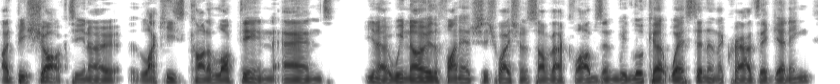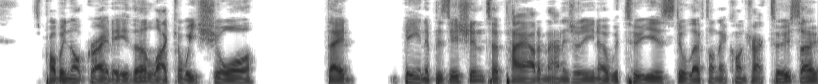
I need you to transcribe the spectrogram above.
I'd be shocked. You know, like he's kind of locked in, and you know we know the financial situation of some of our clubs, and we look at Western and the crowds they're getting. It's probably not great either. Like, are we sure they'd be in a position to pay out a manager, you know, with two years still left on their contract too. So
